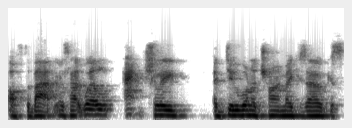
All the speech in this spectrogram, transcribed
off the bat." It was like, well, actually, I do want to try and make a sale because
